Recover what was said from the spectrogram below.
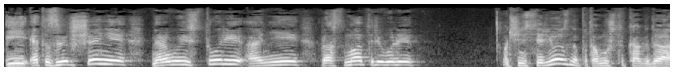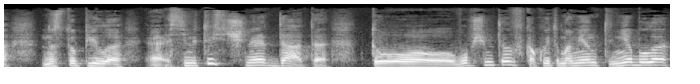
И это завершение мировой истории они рассматривали очень серьезно, потому что когда наступила э, семитысячная дата, то, в общем-то, в какой-то момент не было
